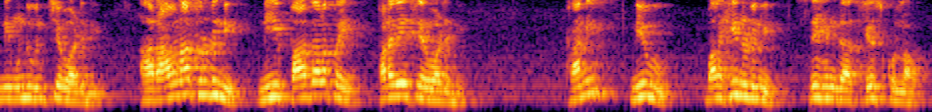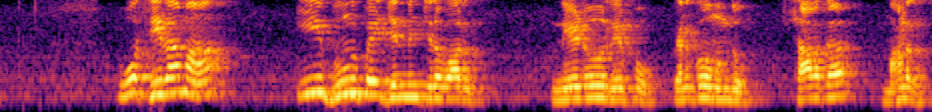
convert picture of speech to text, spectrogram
నీ ముందు ఉంచేవాడిని. ఆ రావణాసురుడిని నీ పాదాలపై పడవేసేవాడిని. కానీ నీవు బలహీనుడిని స్నేహంగా చేసుకున్నావు. ఓ శ్రీరామ ఈ భూమిపై జన్మించిన వారు నేడో రేపో వెనకో ముందు సావక మానరు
